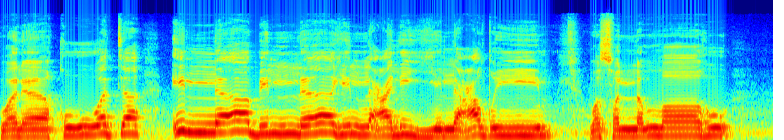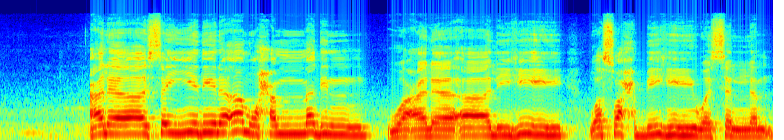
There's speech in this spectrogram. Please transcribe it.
ولا قوة إلا بالله العلي العظيم. وصلى الله على سيدنا محمد وعلى آله وصحبه وسلم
